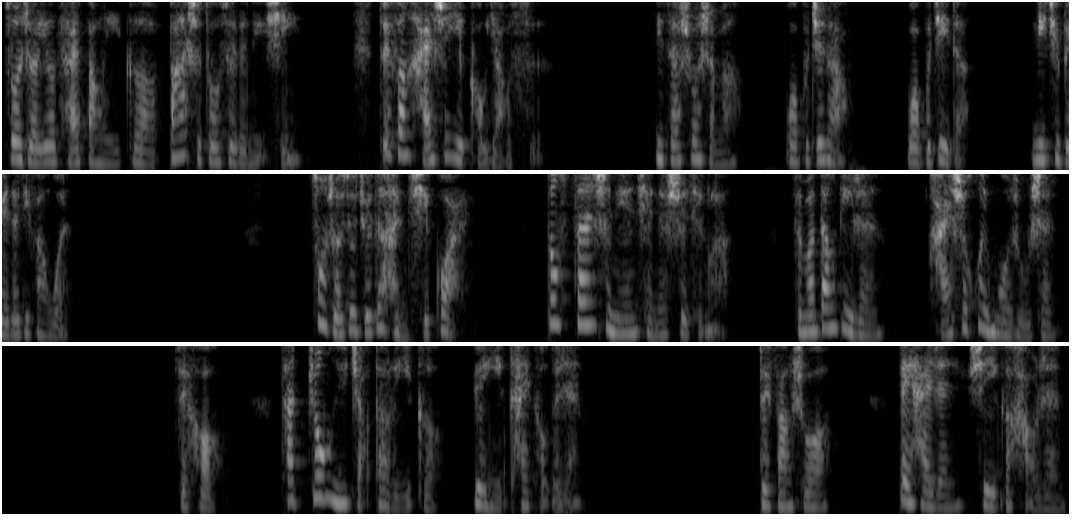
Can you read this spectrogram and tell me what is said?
作者又采访了一个八十多岁的女性，对方还是一口咬死：“你在说什么？我不知道，我不记得，你去别的地方问。”作者就觉得很奇怪，都三十年前的事情了，怎么当地人？还是讳莫如深。最后，他终于找到了一个愿意开口的人。对方说，被害人是一个好人。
